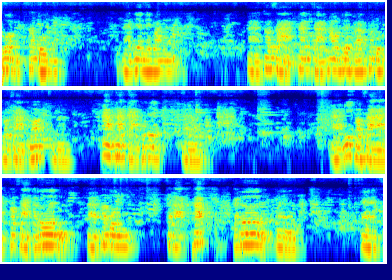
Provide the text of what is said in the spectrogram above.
ร่วมทำบุญอ่าเรื่องในวันอ่าข้าวสารข้าวสารเข้าเลยครับทำบุญข้าวสารเนาะอืมห้ามพลาดการพวกเองอ่าอ่ามีข้าวสารข้าวสารกระเอิญ อ่าถ้าบุญสลากพัดกระเอิญอ่าอ่าส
